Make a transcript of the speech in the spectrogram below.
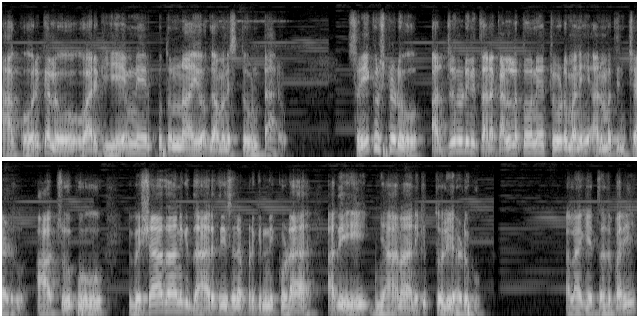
ఆ కోరికలు వారికి ఏం నేర్పుతున్నాయో గమనిస్తూ ఉంటారు. శ్రీకృష్ణుడు అర్జునుడిని తన కళ్ళతోనే చూడమని అనుమతించాడు. ఆ చూపు విషాదానికి దారి తీసినప్పటికీ కూడా అది జ్ఞానానికి తొలి అడుగు. అలాగే తదుపరి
